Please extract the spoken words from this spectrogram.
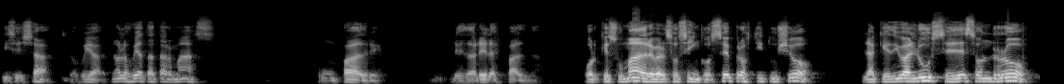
Dice, ya, no los voy a tratar más como un padre, les daré la espalda. Porque su madre, verso 5, se prostituyó, la que dio a luz se deshonró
